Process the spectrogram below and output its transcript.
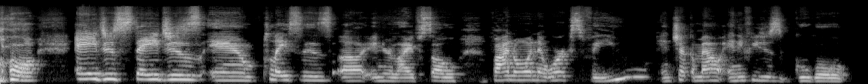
all ages, stages, and places uh, in your life. So find the one that works for you and check them out. And if you just Google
